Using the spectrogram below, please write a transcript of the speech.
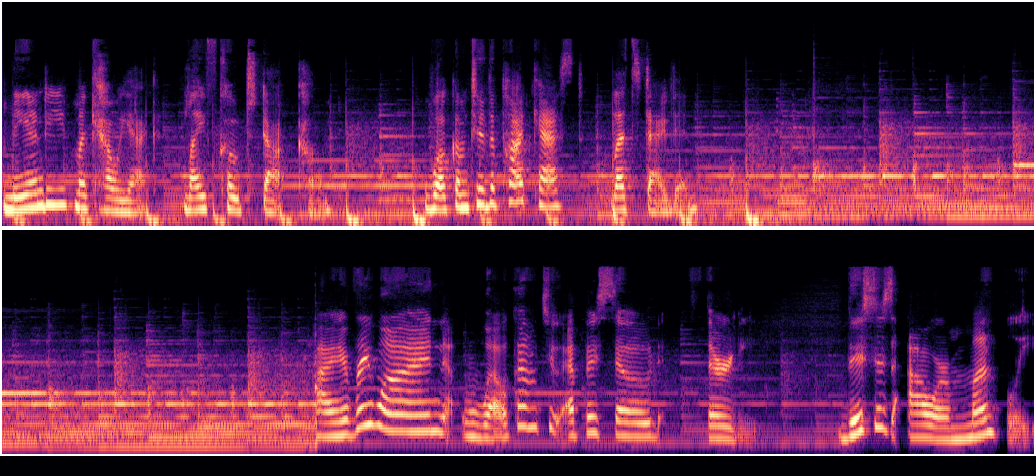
Mandy Mackowiak, lifecoach.com. Welcome to the podcast. Let's dive in. Hi, everyone. Welcome to episode 30. This is our monthly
